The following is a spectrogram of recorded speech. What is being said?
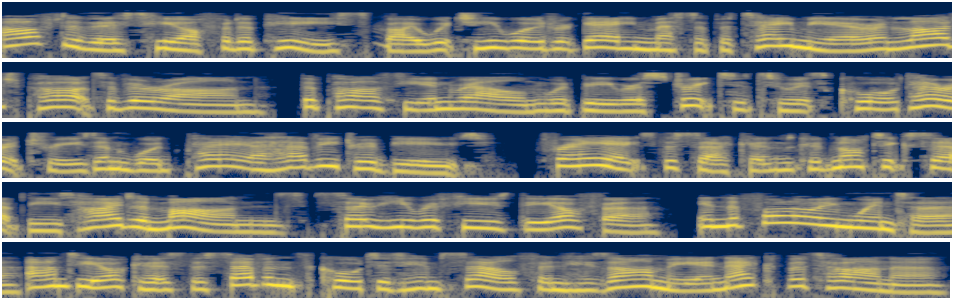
After this he offered a peace by which he would regain Mesopotamia and large parts of Iran. The Parthian realm would be restricted to its core territories and would pay a heavy tribute. Phraates II could not accept these high demands, so he refused the offer. In the following winter, Antiochus VII quartered himself and his army in Ecbatana,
